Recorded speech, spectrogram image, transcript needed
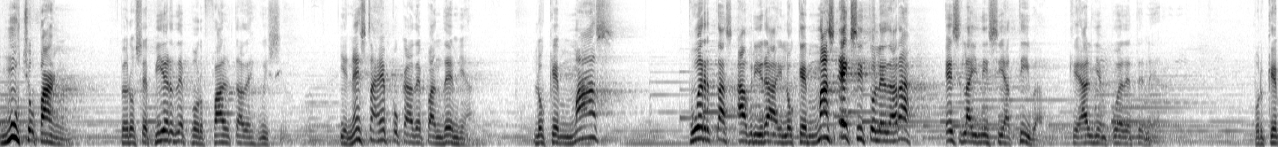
mucho pan, pero se pierde por falta de juicio. Y en esta época de pandemia, lo que más puertas abrirá y lo que más éxito le dará es la iniciativa que alguien puede tener. Porque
